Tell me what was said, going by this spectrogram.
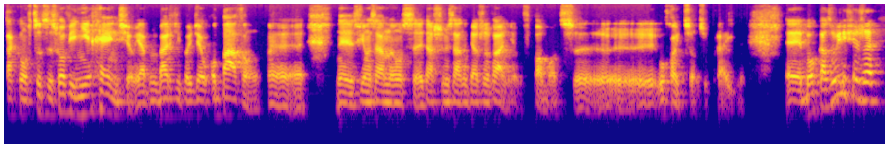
taką w cudzysłowie niechęcią, ja bym bardziej powiedział obawą e, e, związaną z naszym zaangażowaniem w pomoc e, uchodźcom z Ukrainy. Bo okazuje się, że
